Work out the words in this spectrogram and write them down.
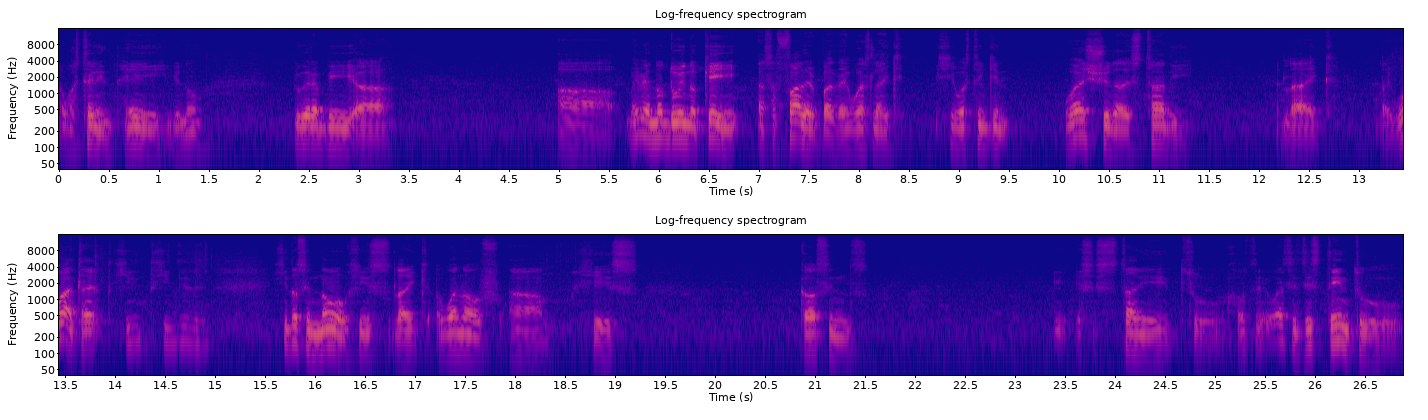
I was telling, hey, you know, you gotta be. Uh, uh, maybe I'm not doing okay as a father, but I was like, he was thinking, what should I study? Like, like what? I, he he did, he doesn't know. He's like one of um, his cousins study to what is this thing to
